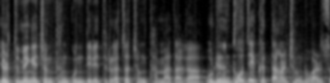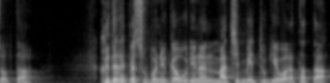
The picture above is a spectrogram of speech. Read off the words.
12명의 정탐군들이 들어가서 정탐하다가 우리는 도저히 그 땅을 정복할 수 없다. 그들 앞에 서 보니까 우리는 마치 메뚜기와 같았다.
